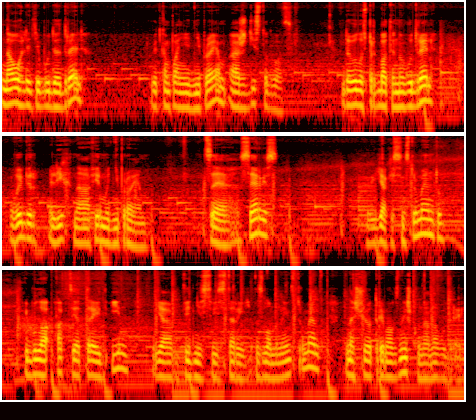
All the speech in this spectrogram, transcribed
На огляді буде дрель від компанії Дніпро-М HD120. Довелось придбати нову дрель. Вибір ліг на фірму Дніпро-М. Це сервіс, якість інструменту. І була акція Trade-In. Я відніс свій старий зломаний інструмент, на що отримав знижку на нову дрель.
